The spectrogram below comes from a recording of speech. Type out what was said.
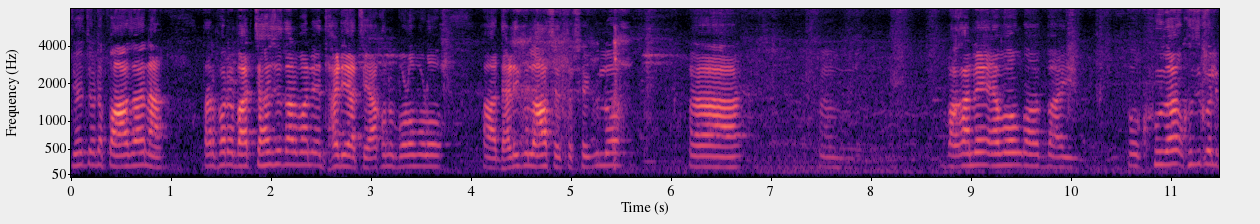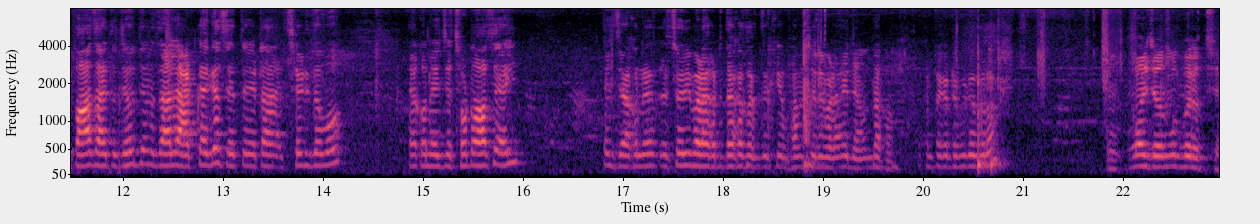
যেহেতু এটা পাওয়া যায় না তারপরে বাচ্চা হয়েছে তার মানে ধাড়ি আছে। এখনও বড় বড় ধাড়িগুলো আছে। তো সেগুলো বাগানে এবং খুঁজা খুঁজি করলে পাওয়া যায়। তো যেহেতু জালে আটকা গেছে তো এটা ছেড়ে দেবো। এখন এই যে ছোট আছে এই এই যে এখন এর চড়ি বেড়াঘাটে দেখা যাক যে কীভাবে চড়ি বেড়া। এই দেখো দেখো এখান থেকে একটা ভিডিও করো। ওই যে মুখ বেরোচ্ছে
